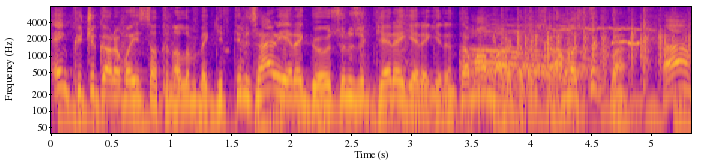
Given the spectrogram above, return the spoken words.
En küçük arabayı satın alın ve gittiğiniz her yere göğsünüzü gere gere girin. Tamam mı arkadaşlar? Anlaştık mı? Ha?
